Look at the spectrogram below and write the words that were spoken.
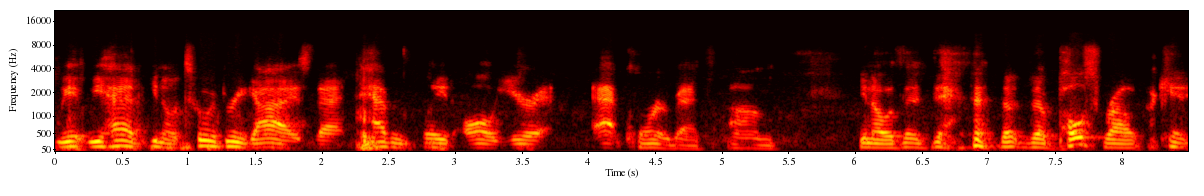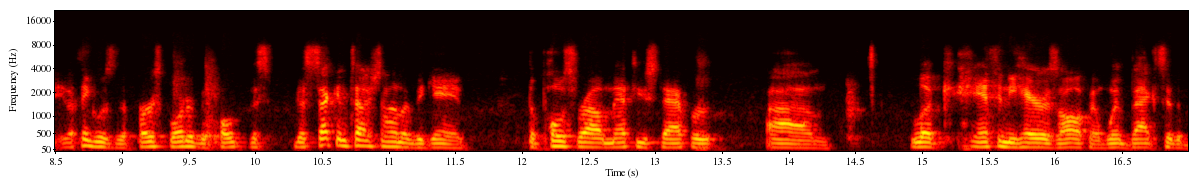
We we had you know two or three guys that haven't played all year at, cornerback. Um, you know the, the the post route. I can't. I think it was the first quarter. The post, the, the second touchdown of the game. The post route. Matthew Stafford um, look Anthony Harris off and went back to the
